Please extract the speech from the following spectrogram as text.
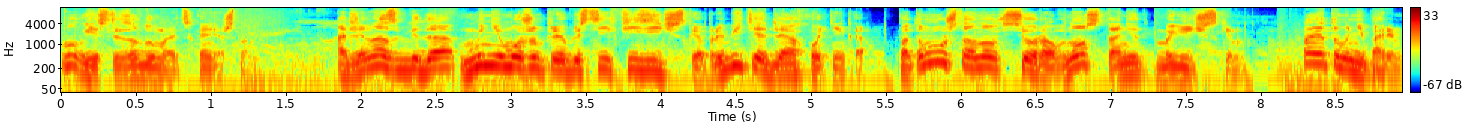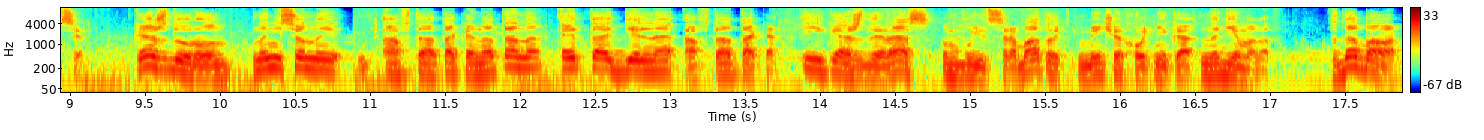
ну если задумается, конечно. А для нас беда, мы не можем приобрести физическое пробитие для охотника, потому что оно все равно станет магическим. Поэтому не паримся. Каждый урон, нанесенный автоатакой Натана, это отдельная автоатака, и каждый раз будет срабатывать меч охотника на демонов. Вдобавок,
